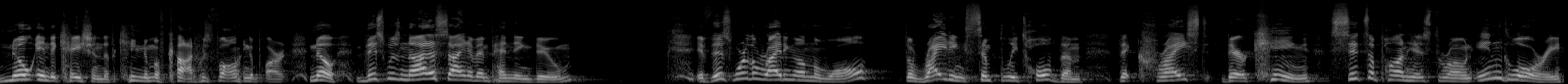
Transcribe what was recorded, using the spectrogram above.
no indication that the kingdom of God was falling apart. No, this was not a sign of impending doom. If this were the writing on the wall, the writing simply told them that Christ, their king, sits upon his throne in glory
